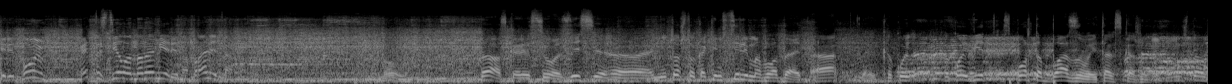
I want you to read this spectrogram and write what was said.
перед боем. Это сделано намеренно, правильно? Да, скорее всего. Здесь э, не то, что каким стилем обладает, а какой, какой вид спорта базовый, так скажем. Потому что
